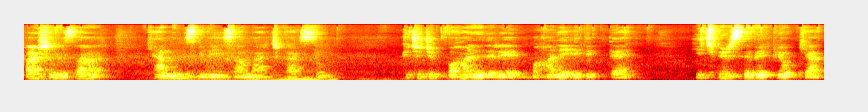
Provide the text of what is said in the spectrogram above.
karşımıza kendimiz gibi insanlar çıkarsın. Küçücük bahaneleri bahane edip de hiçbir sebep yokken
